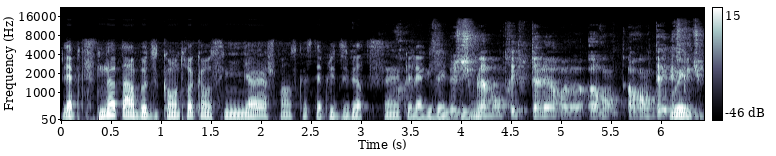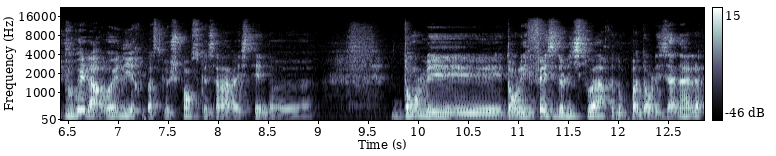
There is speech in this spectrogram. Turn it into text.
la petite note en bas du contrat qu'on signait hier, je pense que c'était plus divertissant que la rivalité. Tu me l'as montré tout à l'heure euh, hors, an- hors antenne. Est-ce Oui. que tu pourrais la relire? Parce que je pense que ça va rester dans, dans, les, dans les fesses de l'histoire et non pas dans les annales.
